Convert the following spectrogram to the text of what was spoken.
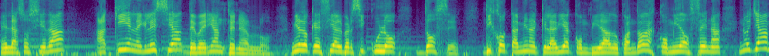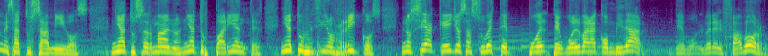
en la sociedad, aquí en la iglesia deberían tenerlo. Mira lo que decía el versículo 12. Dijo también al que le había convidado, cuando hagas comida o cena, no llames a tus amigos, ni a tus hermanos, ni a tus parientes, ni a tus vecinos ricos, no sea que ellos a su vez te, vuelvan a convidar, devolver el favor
